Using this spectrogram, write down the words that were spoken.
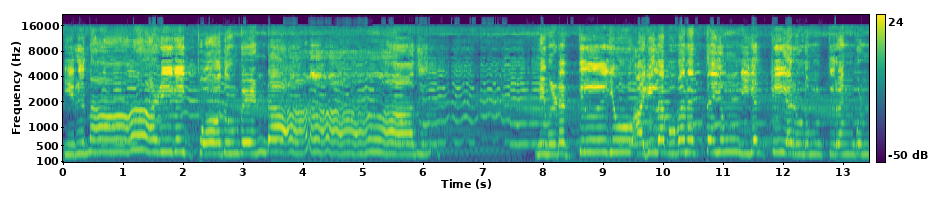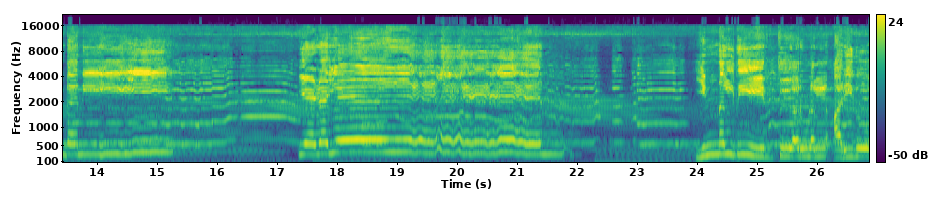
இரு நாழிகை போதும் வேண்டாது. நிமிடத்தில் யூ அகில புவனத்தையும் இயற்றி அருளும் திறங்கொண்ட நீ. எழையேன் இன்னல் தீர்த்து அருளல் அரிதோ.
